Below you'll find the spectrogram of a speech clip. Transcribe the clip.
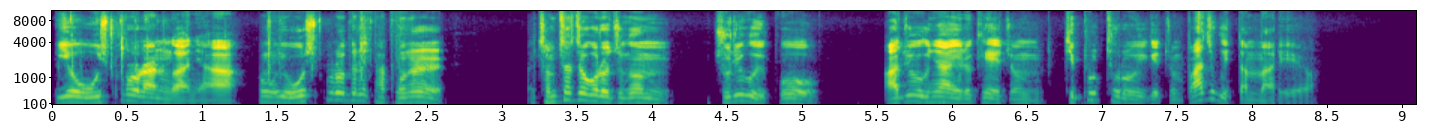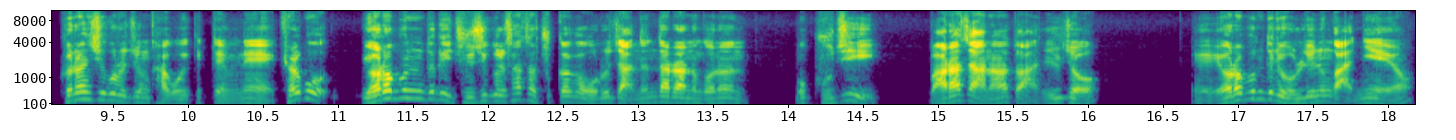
이 50%라는 거 아니야. 그럼 이 50%들이 다 돈을 점차적으로 지금 줄이고 있고 아주 그냥 이렇게 좀 디폴트로 이게 좀 빠지고 있단 말이에요. 그런 식으로 지금 가고 있기 때문에 결국 여러분들이 주식을 사서 주가가 오르지 않는다라는 거는 뭐 굳이 말하지 않아도 알죠. 예, 여러분들이 올리는 거 아니에요.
